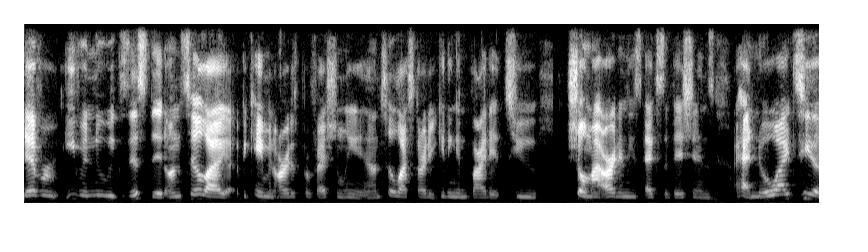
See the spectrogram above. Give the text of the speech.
never even knew existed until I became an artist professionally and until I started getting invited to show my art in these exhibitions. I had no idea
